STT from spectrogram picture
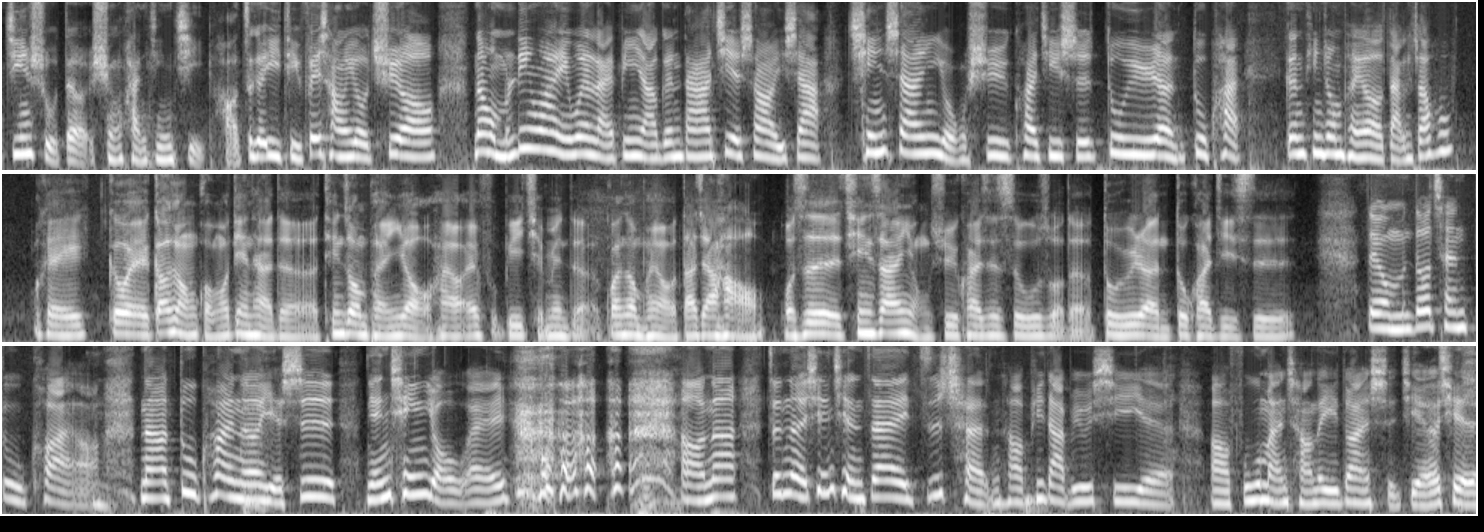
金属的循环经济，好，这个议题非常有趣哦。那我们另外一位来宾也要跟大家介绍一下，青山永续会计师杜玉任杜快，跟听众朋友打个招呼。OK，各位高雄广播电台的听众朋友，还有 FB 前面的观众朋友，大家好，我是青山永续会计事务所的杜玉任杜会计师。对，我们都称杜快啊。那杜快呢，也是年轻有为。好，那真的先前在资诚哈 PWC 也呃服务蛮长的一段时间，而且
